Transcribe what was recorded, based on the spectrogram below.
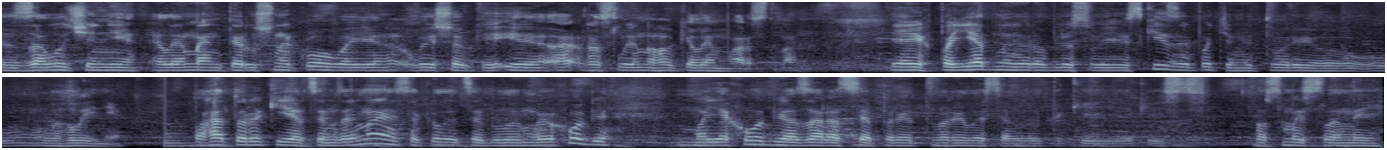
залучені елементи рушникової вишивки і рослинного килимарства. Я їх поєдную, роблю свої ескізи, потім відтворюю у глині. Багато років я цим займаюся, коли це було моє хобі моє хобі, а зараз це перетворилося в такий якийсь осмислений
